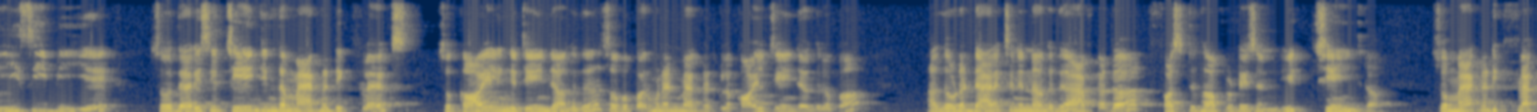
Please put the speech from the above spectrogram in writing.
DCBA so there is a change in the magnetic flux so coil இங்க change ஆகுது so இப்போ permanent magnetல coil change ஆகுறப்ப அதோட direction என்ன ஆகுது after the first half rotation it changed so magnetic flux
